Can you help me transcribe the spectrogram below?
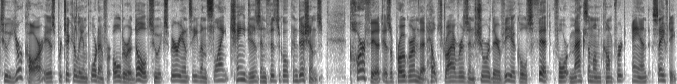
to your car is particularly important for older adults who experience even slight changes in physical conditions. CarFit is a program that helps drivers ensure their vehicles fit for maximum comfort and safety.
